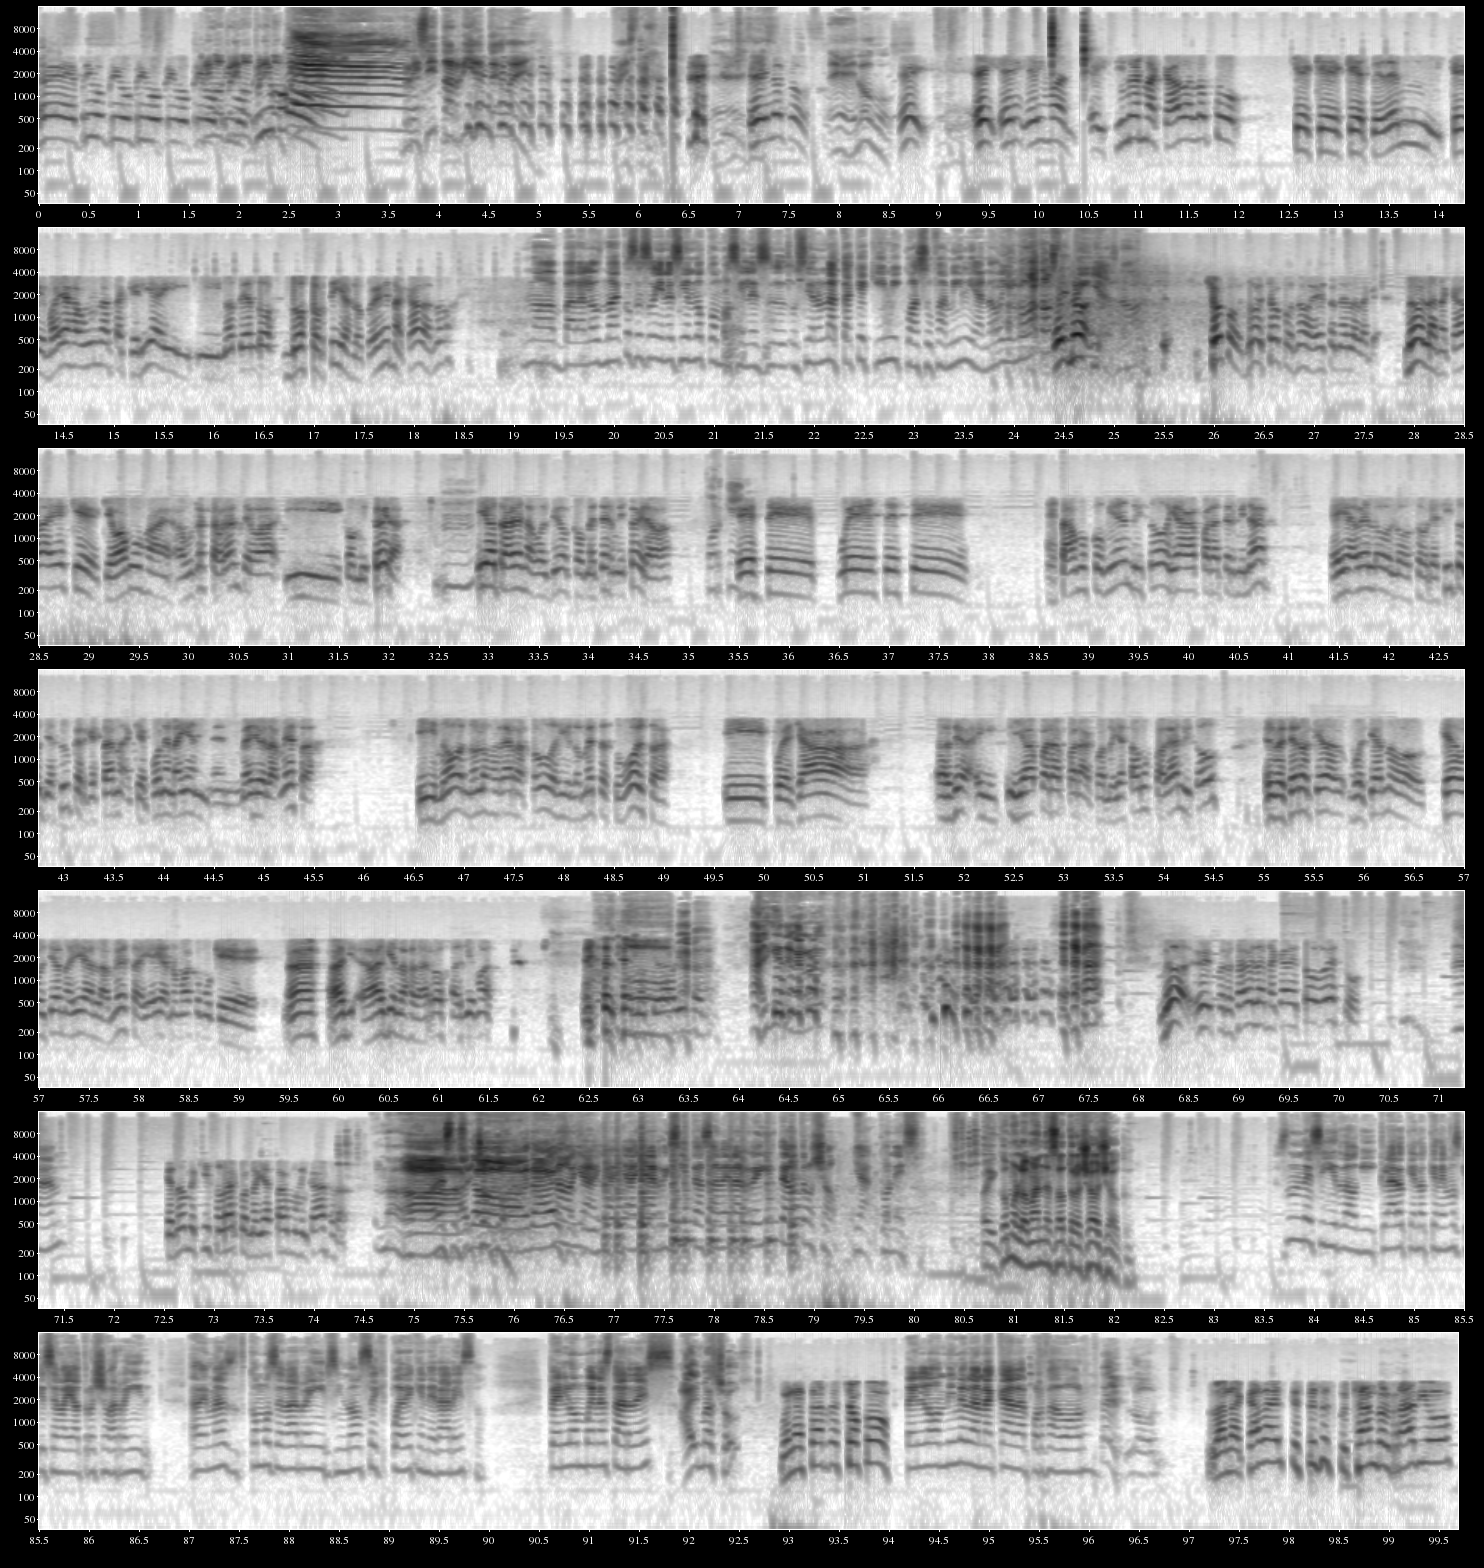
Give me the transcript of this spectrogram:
Eh, primo, primo, primo, primo, Primo, primo, primo. Risita, ríete, güey. Ahí está. ¡Ey, loco! Eh, loco. ¡Ey, ey, ey, ey, man! ¡Ey, si no es nacada, loco! Que, que, que te den, que vayas a una taquería y, y no te den dos, dos tortillas, loco, es nacada, ¿no? No, para los nacos eso viene siendo como si les hicieran un ataque químico a su familia, ¿no? Y no dos Ey, no, tortillas, ¿no? Choco, no, Choco, no, eso no es la nacada. No, la nacada es que, que vamos a, a un restaurante, va, y con mi suegra. Y otra vez la volvió a cometer mi suegra, va. ¿Por qué? Este, pues, este, estábamos comiendo y todo, ya para terminar. Ella ve lo- los sobrecitos de azúcar que están, que ponen ahí en, en medio de la mesa. Y no, no los agarra todos y los mete a su bolsa. Y pues ya, o sea, y, y ya para, para cuando ya estamos pagando y todo, el mesero queda volteando, queda volteando ahí a la mesa y ella nomás como que, ah, alguien, alguien las agarró, alguien más. Nos quedaba viendo. Alguien agarró. No, eh, pero ¿sabes la nacada de todo esto? Ajá. Que no me quiso dar cuando ya estábamos en casa. No, Ah, eso sí, no, Choco. no, No, eso ya, ya, ya, ya, risitas, a ver, a reírte a otro show, ya, con eso. Oye, ¿cómo lo mandas a otro show, Choco? Decir, Doggy, claro que no queremos que se vaya otro show a reír. Además, ¿cómo se va a reír si no se puede generar eso? Pelón, buenas tardes. ¿Hay más shows? Buenas tardes, Choco. Pelón, dime la nacada, por favor. La nacada es que estés escuchando el radio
